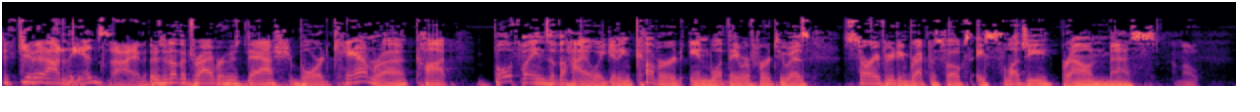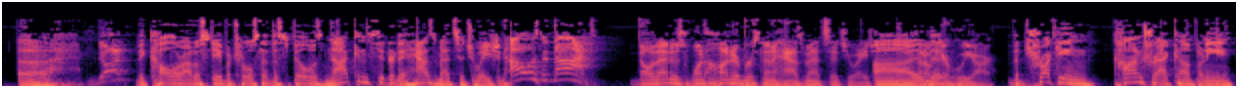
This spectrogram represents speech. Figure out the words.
do to get it out of the inside. There's another driver whose dashboard camera caught both lanes of the highway getting covered in what they refer to as, sorry for eating breakfast, folks, a sludgy brown mess. I'm out. Uh, Done. the Colorado State Patrol said the spill was not considered a hazmat situation. How is it not? No, that is 100% a hazmat situation. Uh, I don't the- care who you are. The trucking contract company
